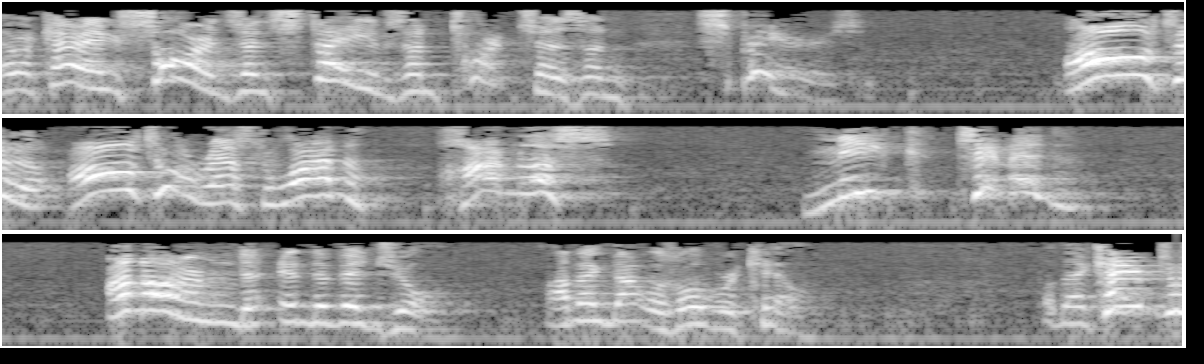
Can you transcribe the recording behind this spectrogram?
They were carrying swords and staves and torches and spears. all to, all to arrest one harmless, meek, timid, unarmed individual. I think that was overkill. But they came to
